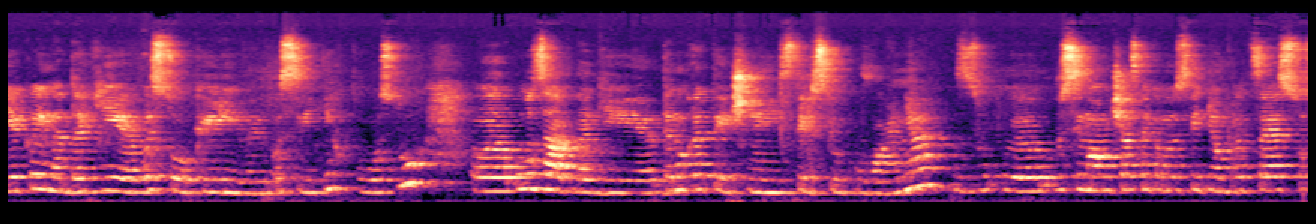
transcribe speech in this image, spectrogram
який надає високий рівень освітніх послуг. Е, У закладі демократичний стиль спілкування з е, усіма учасниками освітнього процесу.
